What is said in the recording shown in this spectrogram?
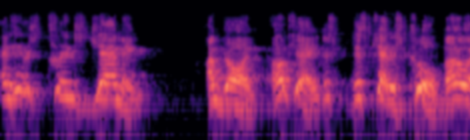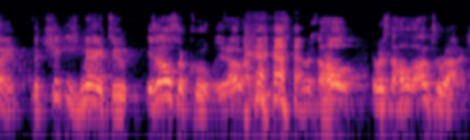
And here's Prince jamming. I'm going, okay, this, this cat is cool. By the way, the chick he's married to is also cool. You know, I mean, it was the whole, it was the whole entourage.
